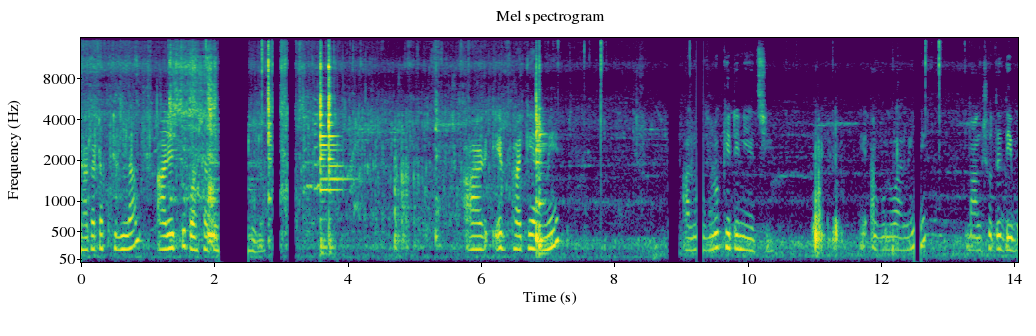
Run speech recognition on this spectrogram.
ঢাকাটা খুললাম আর একটু কষাতে হলো আর এর ফাঁকে আমি আলুগুলো কেটে নিয়েছি। আলুগুলো আমি মাংসতে দিব,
